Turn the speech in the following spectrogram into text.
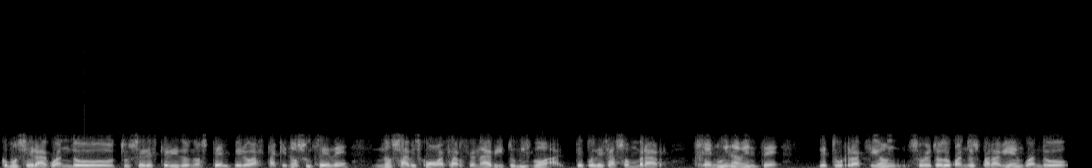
cómo será cuando tus seres queridos no estén, pero hasta que no sucede, no sabes cómo vas a reaccionar y tú mismo te puedes asombrar genuinamente de tu reacción, sobre todo cuando es para bien, cuando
